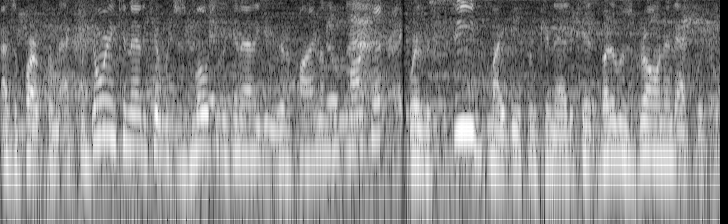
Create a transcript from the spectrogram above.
As apart from Ecuadorian Connecticut, which is most of the Connecticut you're gonna find on the market, where the seed might be from Connecticut, but it was grown in Ecuador.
